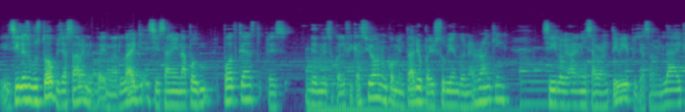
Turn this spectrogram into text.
Y si les gustó, pues ya saben, le pueden dar like. Si están en Apple Podcast, pues denle su calificación, un comentario para ir subiendo en el ranking. Si lo vean en Instagram TV, pues ya saben, like,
